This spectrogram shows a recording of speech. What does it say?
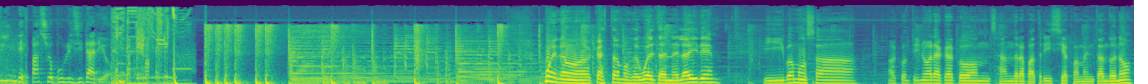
Fin de espacio publicitario. Bueno, acá estamos de vuelta en el aire y vamos a, a continuar acá con Sandra Patricia comentándonos,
